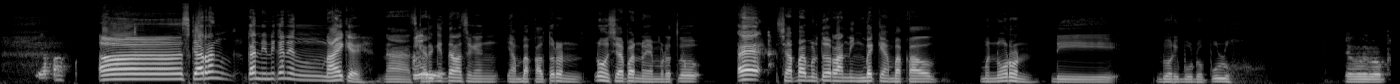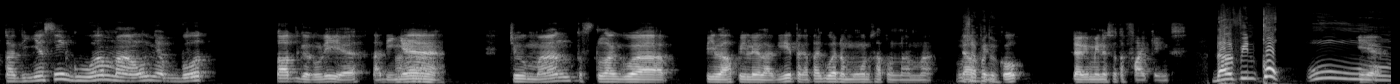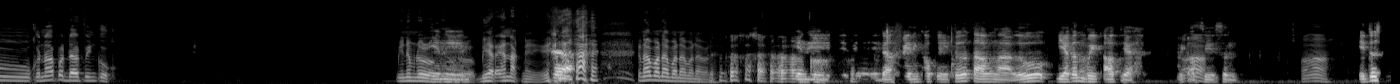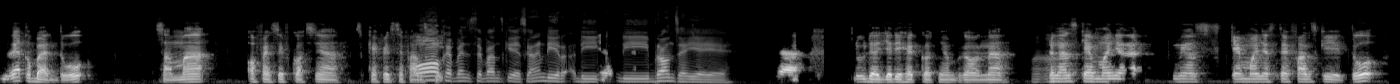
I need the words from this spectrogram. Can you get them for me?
eh sekarang kan ini kan yang naik ya. Nah, sekarang Hmm. kita langsung yang yang bakal turun. No, siapa no yang menurut lu eh siapa menurut lu running back yang bakal menurun di 2020? Dulu tadinya sih gua mau nyebut Todd Gurley ya tadinya. Cuman terus setelah gua pilih-pilih lagi ternyata gua nemuin satu nama. Oh, siapa Dalvin tuh? Cook dari Minnesota Vikings. Dalvin Cook. Uh, Iya. kenapa Dalvin Cook? Minum dulu, minum dulu, biar enak nih. Ya. kenapa, kenapa, kenapa, kenapa? Ini, ini Dalvin Cook itu tahun lalu dia kan Ah. breakout ya, breakout Ah. season. Heeh. Itu sebenarnya kebantu sama offensive coach-nya Kevin Oh, Stefanski. Kevin Stefanski. Sekarang di di Iya. di Browns ya, iya, iya. Udah jadi head coach-nya Brown. Nah, Heeh. dengan skemanya dengan skemanya Stefanski itu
